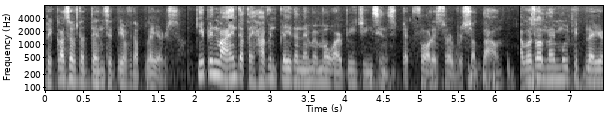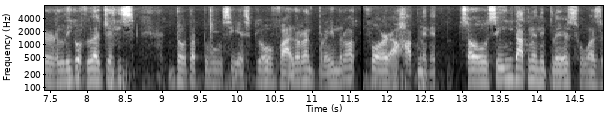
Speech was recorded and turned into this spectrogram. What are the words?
because of the density of the players. Keep in mind that I haven't played an MMORPG since Pet Forest server shut down. I was on my multiplayer League of Legends Dota 2, CSGO, Valorant, Brain Rot for a hot minute. So seeing that many players was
